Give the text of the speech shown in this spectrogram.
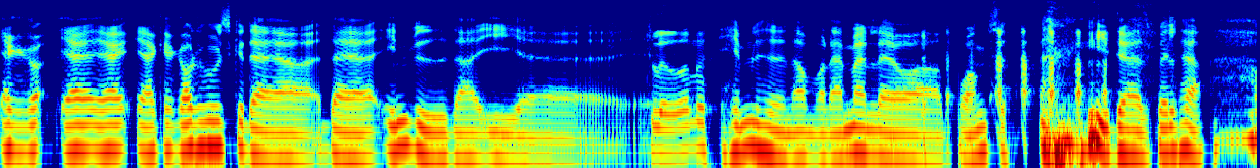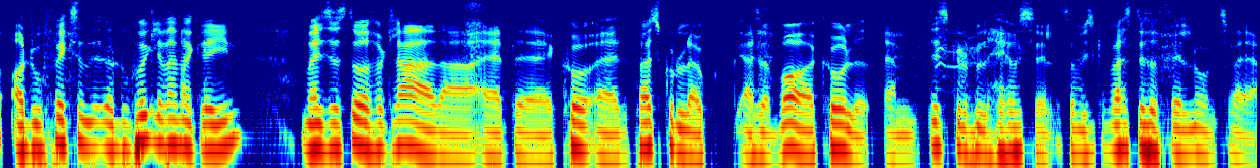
Jeg kan, godt, jeg, jeg, jeg kan godt huske, da jeg, da jeg indvidede dig i øh, Glæderne. hemmeligheden om, hvordan man laver bronze i det her spil her. Og du, fik sådan, og du kunne ikke lade være med at grine. Mens jeg stod og forklarede dig, at, øh, kå, at først skulle du lave, altså hvor er kålet? Jamen, det skal du lave selv, så vi skal først ud og fælde nogle træer.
